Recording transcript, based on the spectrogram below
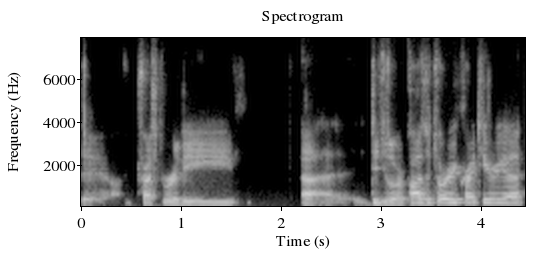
the trustworthy uh, digital repository criteria.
